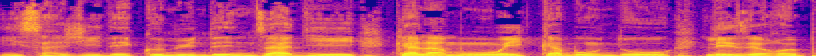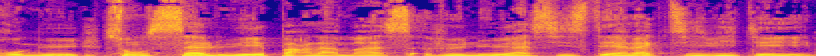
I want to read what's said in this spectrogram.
Il s'agit des communes d'Enzadi, Kalamou et Les heureux promus sont salués par la masse venue assister à l'activité.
